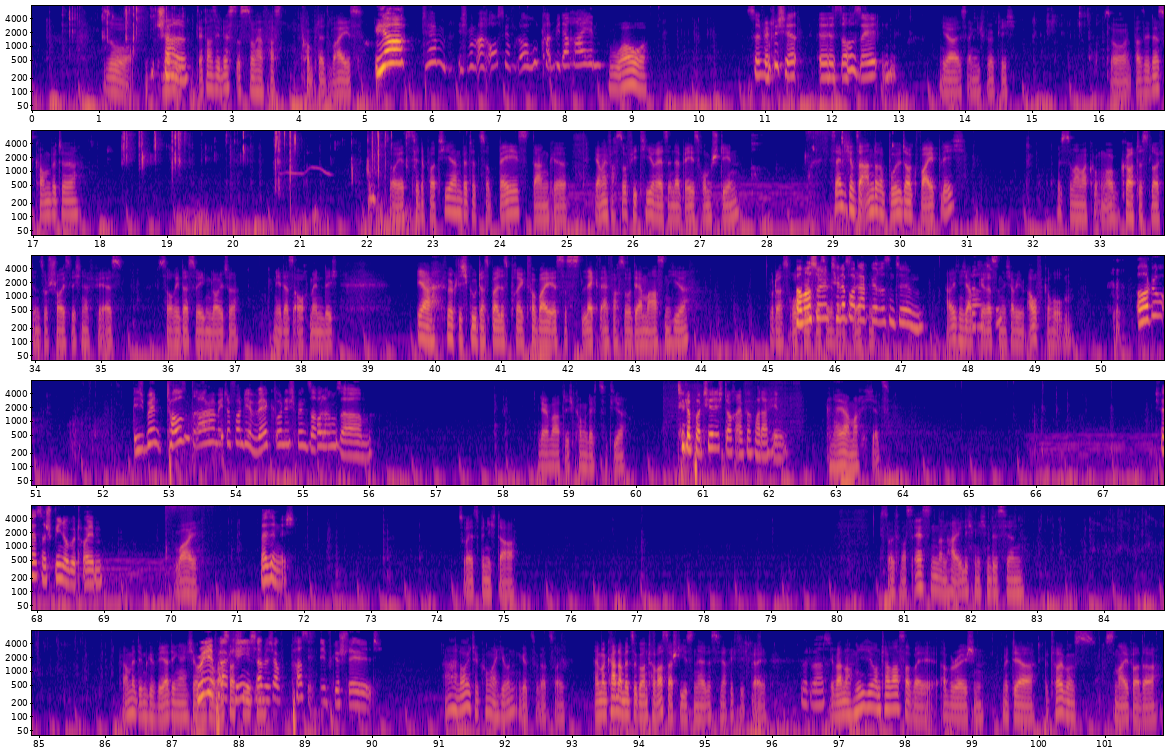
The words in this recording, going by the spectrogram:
So. Schade. Der, Basilist ist sogar fast komplett weiß. Ja, Tim, ich bin auch rausgeflogen und kann wieder rein. Wow. Das wird wirklich äh, so selten. Ja, ist eigentlich wirklich. So, Basilisk, komm bitte. So, jetzt teleportieren bitte zur Base. Danke. Wir haben einfach so viele Tiere jetzt in der Base rumstehen. Ist eigentlich unser anderer Bulldog weiblich? Müsste man mal gucken. Oh Gott, es läuft in so scheußlichen FPS. Sorry deswegen, Leute. Ne, das ist auch männlich. Ja, wirklich gut, dass bald das Projekt vorbei ist. Es leckt einfach so dermaßen hier. Oder es Warum hast du den Teleport abgerissen, Tim? Habe ich nicht Oder abgerissen, ich habe ihn aufgehoben. Oh, du... Ich bin 1300 Meter von dir weg und ich bin so langsam. Ja, warte, ich komme gleich zu dir. Teleportier dich doch einfach mal dahin. Naja, mache ich jetzt. Ich werde jetzt ein Spiel nur betäuben. Why? Weiß ich nicht. So, jetzt bin ich da. Ich sollte was essen, dann heile ich mich ein bisschen. Kann mit dem Gewehrding eigentlich auch unter Wasser King, schießen? Ich habe mich auf passiv gestellt. Ah, Leute, guck mal, hier unten gibt es sogar Zeug. Ja, man kann damit sogar unter Wasser schießen, ja, das ist ja richtig geil. Mit was? Wir waren noch nie hier unter Wasser bei Aberration. Mit der Betäubungssniper da.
